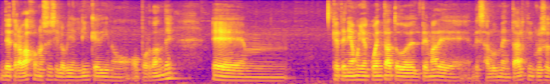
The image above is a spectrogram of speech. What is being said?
de trabajo, no sé si lo vi en LinkedIn o, por dónde, em, que tenía muy en cuenta todo el tema de, salud mental, que incluso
